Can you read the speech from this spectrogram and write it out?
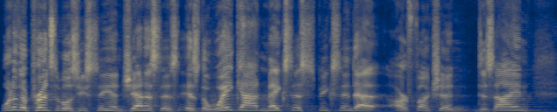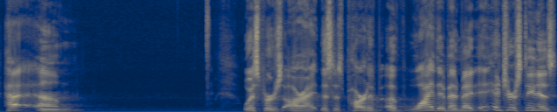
One of the principles you see in Genesis is the way God makes us speaks into our function, design, um, whispers, all right, this is part of, of why they've been made. Interesting is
